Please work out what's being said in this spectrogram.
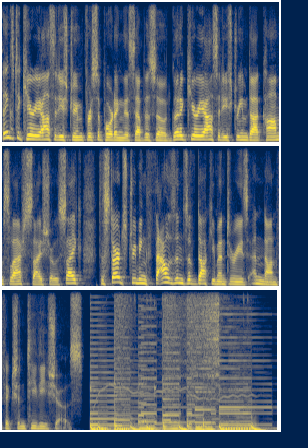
Thanks to CuriosityStream for supporting this episode. Go to curiositystream.com slash scishowpsych to start streaming thousands of documentaries and nonfiction TV shows.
